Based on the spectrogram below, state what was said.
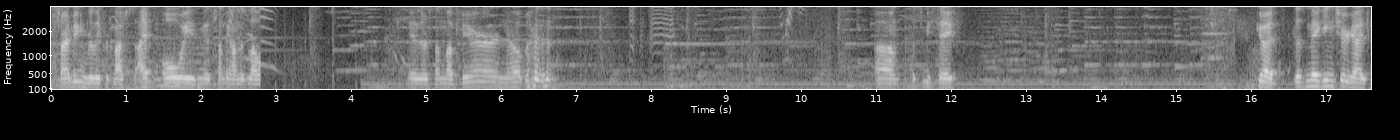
Sorry, I'm being really precautious. I always miss something on this level. Is there something up here? Nope. um, just to be safe. Good. Just making sure, guys.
